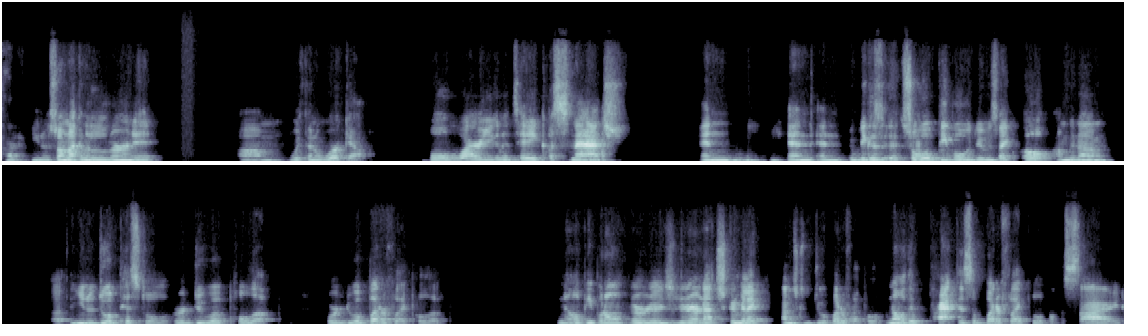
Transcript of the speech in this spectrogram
Correct. You know, so I'm not going to learn it um, within a workout. Well, why are you going to take a snatch and and and because uh, so what people would do is like, oh, I'm gonna uh, you know do a pistol or do a pull up or do a butterfly pull up. No, people don't, or they're not just gonna be like, I'm just gonna do a butterfly pull up. No, they practice a butterfly pull up on the side,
